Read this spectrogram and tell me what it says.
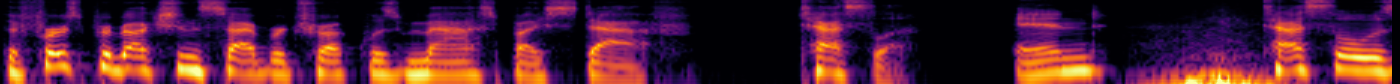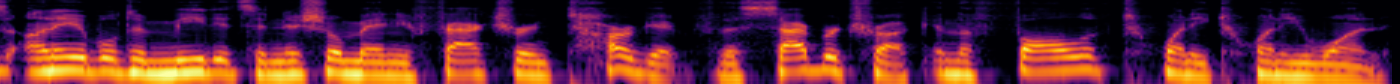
The first production Cybertruck was masked by staff, Tesla, and Tesla was unable to meet its initial manufacturing target for the Cybertruck in the fall of 2021.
